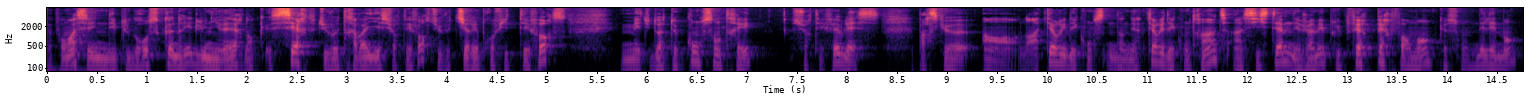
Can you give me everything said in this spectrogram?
Euh, pour moi, c'est une des plus grosses conneries de l'univers. Donc, certes, tu veux travailler sur tes forces, tu veux tirer profit de tes forces, mais tu dois te concentrer sur tes faiblesses. Parce que dans, la théorie des, contraintes, un système n'est jamais plus performant que son élément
